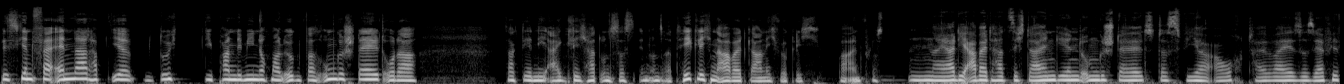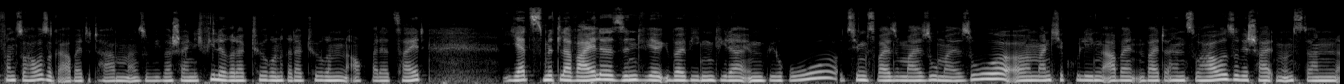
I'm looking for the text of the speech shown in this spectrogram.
bisschen verändert? Habt ihr durch die Pandemie noch mal irgendwas umgestellt oder sagt ihr, nee, eigentlich hat uns das in unserer täglichen Arbeit gar nicht wirklich beeinflusst? Naja, die Arbeit hat sich dahingehend umgestellt, dass wir auch teilweise sehr viel von zu Hause gearbeitet haben. Also wie wahrscheinlich viele Redakteure und Redakteurinnen auch bei der Zeit. Jetzt mittlerweile sind wir überwiegend wieder im Büro, beziehungsweise mal so, mal so. Äh, manche Kollegen arbeiten weiterhin zu Hause. Wir schalten uns dann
